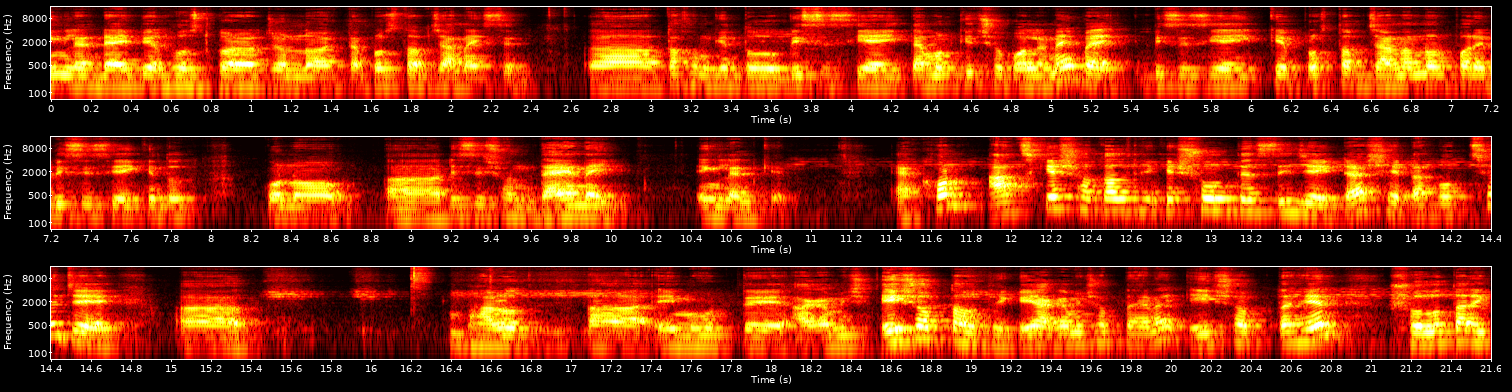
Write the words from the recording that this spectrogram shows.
ইংল্যান্ডে আইপিএল হোস্ট করার জন্য একটা প্রস্তাব জানাইছে। তখন কিন্তু বিসিসিআই তেমন কিছু বলে নাই, বা বিসিসিআই কে প্রস্তাব জানানোর পরে বিসিসিআই কিন্তু কোনো ডিসিশন দেয় নাই ইংল্যান্ডকে এখন আজকে সকাল থেকে শুনতেছি যেটা সেটা হচ্ছে যে ভারত এই মুহূর্তে আগামী এই সপ্তাহ থেকে, আগামী সপ্তাহে না, এই সপ্তাহের ষোলো তারিখ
